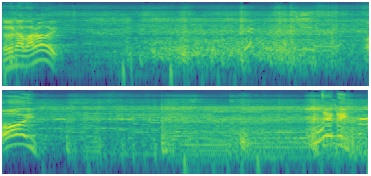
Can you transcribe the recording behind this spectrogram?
Từ nào bạn ơi? Ôi. Chết đi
